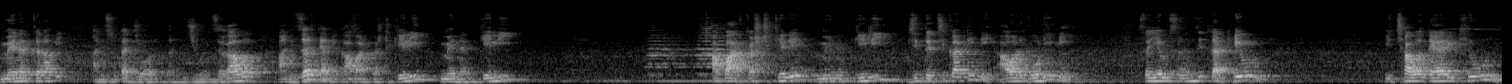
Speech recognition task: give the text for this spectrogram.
मेहनत करावी आणि स्वतः जीवन जीवन जगावं. आणि जर त्याने काबाड कष्ट केली मेहनत केली अपार कष्ट केले मेहनत केली जिद्द चिकाटीने आवड गोडीने संयम सहनशीलता ठेवून इच्छा व तयारी ठेवून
